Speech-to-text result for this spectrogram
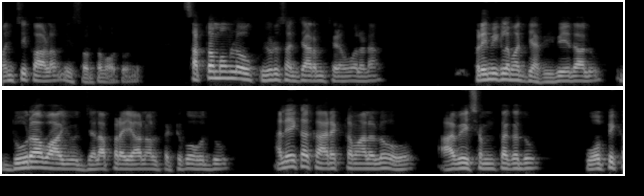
మంచి కాలం మీ సొంతం అవుతుంది సప్తమంలో కుజుడు సంచారం చేయడం వలన ప్రేమికుల మధ్య విభేదాలు దూరవాయు జల ప్రయాణాలు పెట్టుకోవద్దు. అనేక కార్యక్రమాలలో ఆవేశం తగదు. ఓపిక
